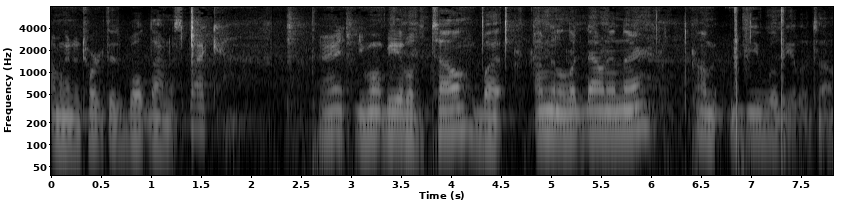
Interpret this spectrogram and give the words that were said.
I'm going to torque this bolt down to spec. Alright, you won't be able to tell, but I'm going to look down in there. Um, you will be able to tell.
